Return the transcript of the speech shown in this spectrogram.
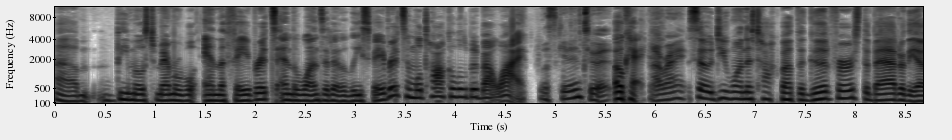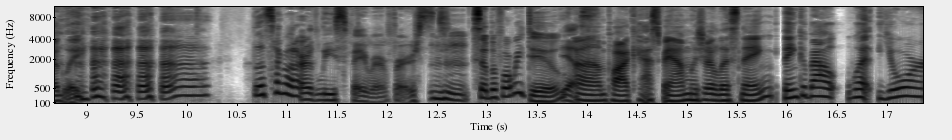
um, the most memorable and the favorites and the ones that are the least favorites. And we'll talk a little bit about why. Let's get into it. Okay. All right. So, do you want to talk about the good first, the bad, or the ugly? Let's talk about our least favorite 1st Mhm. So before we do, Yes. um, podcast fam, as you're listening, think about what your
